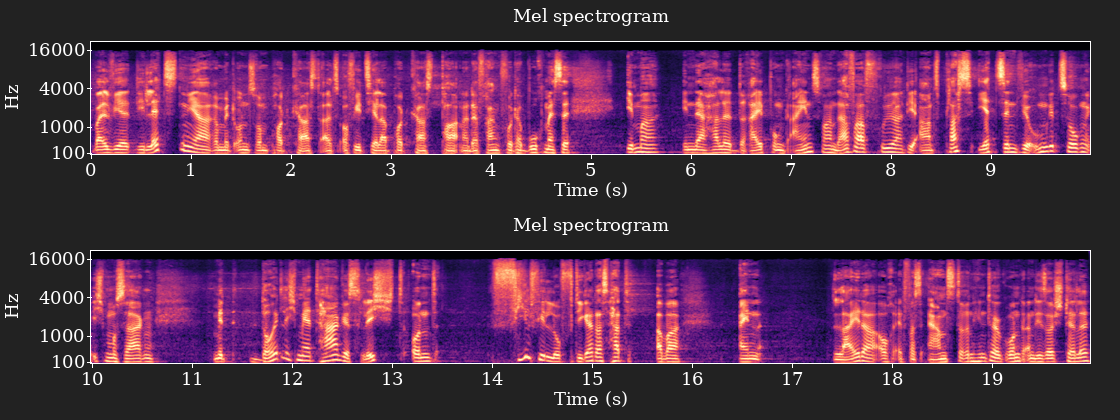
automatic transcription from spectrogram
weil wir die letzten Jahre mit unserem Podcast als offizieller Podcastpartner der Frankfurter Buchmesse immer in der Halle 3.1 waren. Da war früher die Arts Plus. Jetzt sind wir umgezogen. Ich muss sagen, mit deutlich mehr Tageslicht und viel, viel luftiger. Das hat aber einen leider auch etwas ernsteren Hintergrund an dieser Stelle.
